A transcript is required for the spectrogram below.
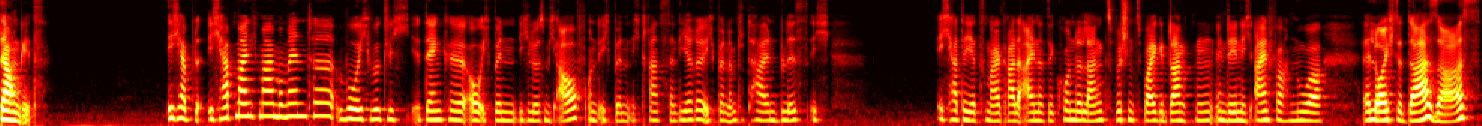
Darum geht's. Ich habe ich hab manchmal Momente, wo ich wirklich denke, oh, ich bin, ich löse mich auf und ich bin, ich transzendiere, ich bin im totalen Bliss, ich, ich hatte jetzt mal gerade eine Sekunde lang zwischen zwei Gedanken, in denen ich einfach nur erleuchtet da saß.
